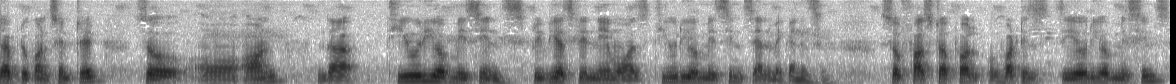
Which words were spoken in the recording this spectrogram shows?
have to concentrate so uh, on the theory of machines. Previously name was theory of machines and mechanism. So first of all what is theory of machines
